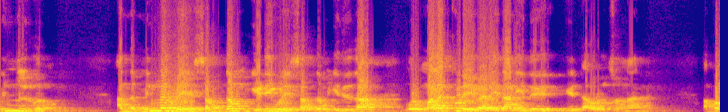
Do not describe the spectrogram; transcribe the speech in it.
மின்னல் வரும். அந்த மின்னலுடைய சப்தம் இடியுடைய சப்தம் இதுதான் ஒரு மலக்குடைய வேலை தான் இது என்று அவர்கள் சொன்னாங்க. அப்போ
